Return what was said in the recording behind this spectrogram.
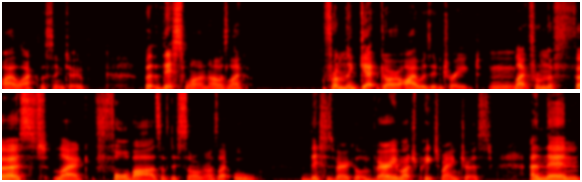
I like listening to. But this one, I was like from the get-go I was intrigued. Mm. Like from the first like four bars of this song, I was like, "Ooh, this is very cool." It very much piqued my interest. And then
